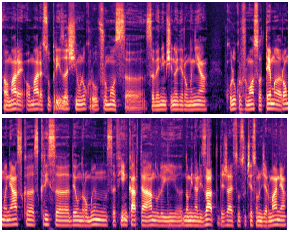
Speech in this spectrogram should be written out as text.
O mare, o mare surpriză și un lucru frumos să, să venim și noi din România cu lucru frumos, o temă românească scrisă de un român să fie în cartea anului nominalizat, deja este un succes în Germania.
